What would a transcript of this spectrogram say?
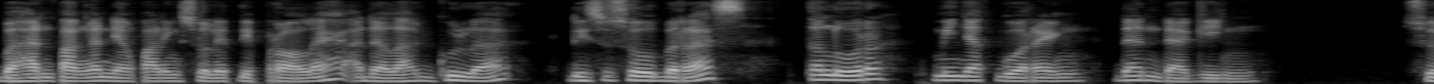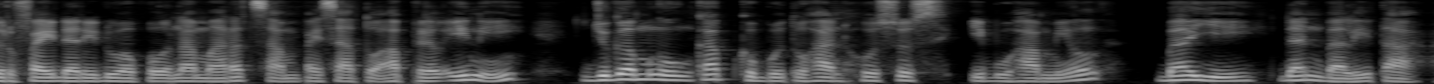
Bahan pangan yang paling sulit diperoleh adalah gula, disusul beras, telur, minyak goreng, dan daging. Survei dari 26 Maret sampai 1 April ini juga mengungkap kebutuhan khusus ibu hamil, bayi, dan balita.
